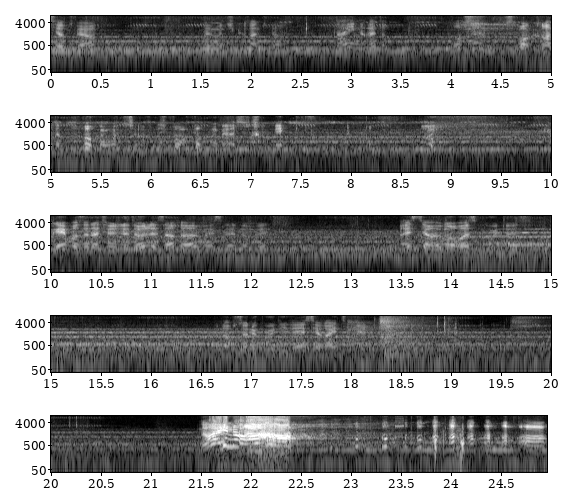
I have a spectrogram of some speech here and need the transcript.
Passiert wäre, wenn wir nicht gerannt wären. Nein, Alter. Boah, das- war gerade. Ich hab mich vom Baum erschreckt. Gräber sind natürlich eine tolle Sache bei Slenderman. Heißt ja immer was Gutes. Und ob so eine gute Idee ist, hier reinzugehen. Nein! Ah!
